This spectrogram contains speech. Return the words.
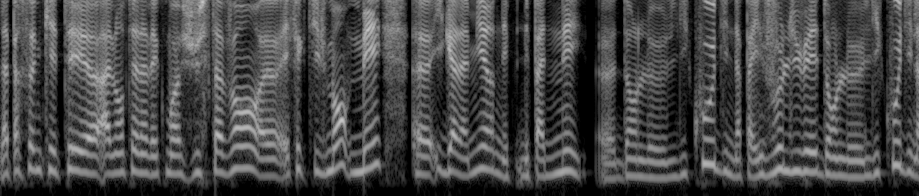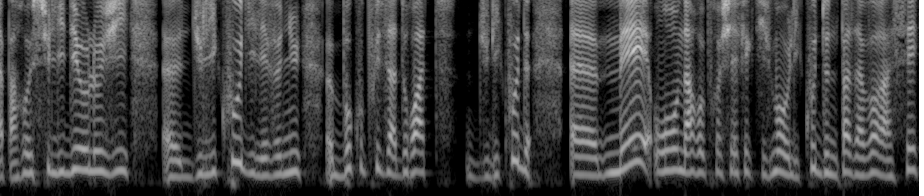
la, personne qui était à l'antenne avec moi juste avant, effectivement, mais Igal Amir n'est pas né dans le Likoud, il n'a pas évolué dans le Likoud, il n'a pas reçu reçu l'idéologie euh, du Likoud, il est venu euh, beaucoup plus à droite du Likoud, euh, mais on a reproché effectivement au Likoud de ne pas avoir assez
